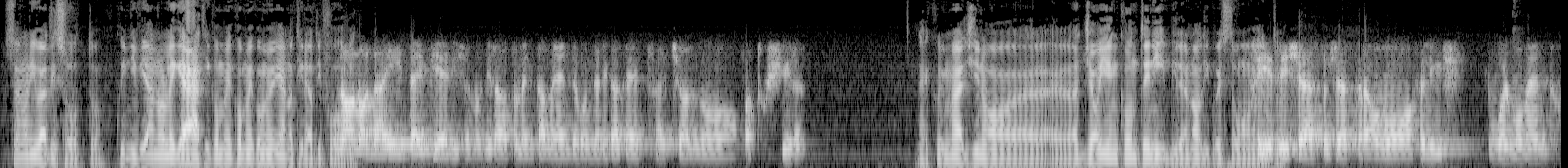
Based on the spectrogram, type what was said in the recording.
Sono arrivati sotto, quindi vi hanno legati, come, come- come vi hanno tirati fuori? No, no, dai, dai piedi ci hanno tirato lentamente, con delicatezza e ci hanno fatto uscire. Ecco, immagino eh, la gioia incontenibile no, di questo Sì, momento. sì, certo, certo, eravamo felici in quel momento.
